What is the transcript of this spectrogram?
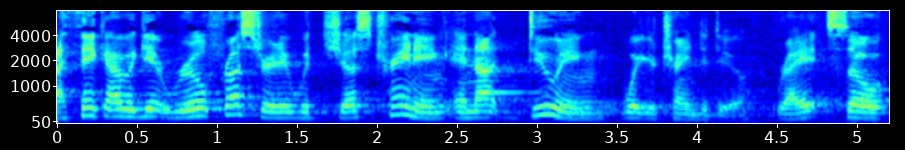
I think I would get real frustrated with just training and not doing what you're trained to do, right? So,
